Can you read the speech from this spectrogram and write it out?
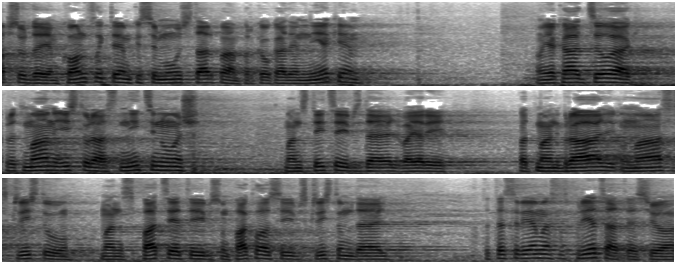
absurdajiem konfliktiem, kas ir mūsu starpā par kaut kādiem niekiem. Un ja kādi cilvēki pret mani izturās nicinoši, manas ticības dēļ, vai arī pat mani brāļi un māsas Kristū, manas pacietības un paklausības Kristuma dēļ, tad tas ir iemesls priecāties, jo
